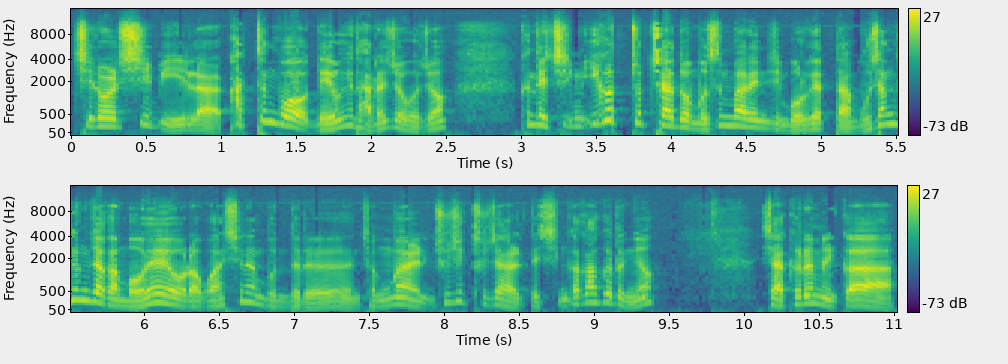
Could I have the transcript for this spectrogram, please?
7월 12일 날 같은 거 내용이 다르죠. 그죠? 근데 지금 이것조차도 무슨 말인지 모르겠다. 무상증자가 뭐예요? 라고 하시는 분들은 정말 주식 투자할 때 심각하거든요. 자, 그러니까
